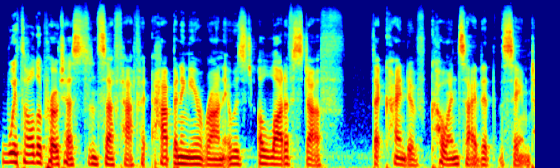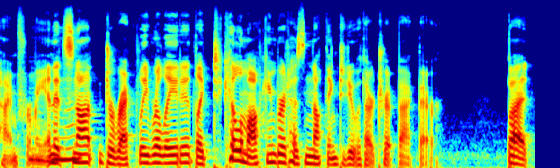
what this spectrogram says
with all the protests and stuff hap- happening in Iran, it was a lot of stuff that kind of coincided at the same time for me. And it's mm-hmm. not directly related. Like To Kill a Mockingbird has nothing to do with our trip back there. But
